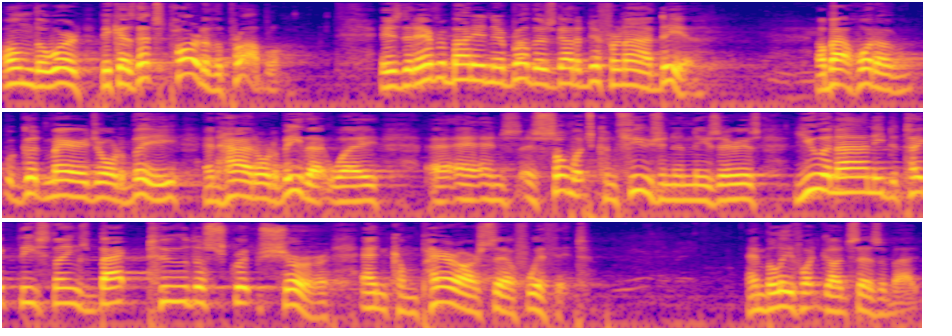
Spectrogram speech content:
on the Word because that's part of the problem. Is that everybody and their brother's got a different idea about what a good marriage ought to be and how it ought to be that way and there's so much confusion in these areas. You and I need to take these things back to the Scripture and compare ourselves with it and believe what God says about it.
